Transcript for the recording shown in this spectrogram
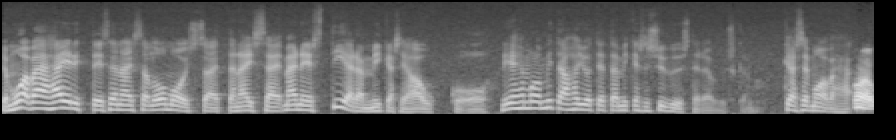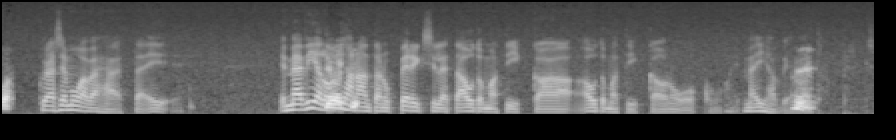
Ja mua vähän häirittää se näissä lomoissa, että näissä mä en edes tiedä, mikä se aukko on. Niin eihän mulla ole mitään hajua tietää, mikä se syvyysterävyyskään on. Kyllä se mua vähän, Aivan. kyllä se mua vähän, että ei, en mä vielä Joo, ole ihan antanut periksi sille, että automatiikkaa, automatiikka on ok. En mä ihan vielä niin. antanut periksi.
